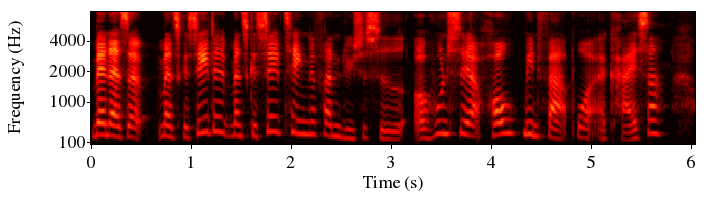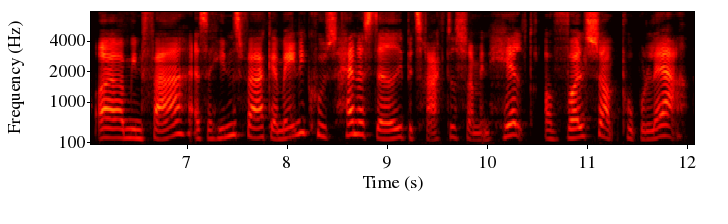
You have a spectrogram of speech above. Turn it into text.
Men altså, man skal, se det, man skal se tingene fra den lyse side, og hun ser, hov, min farbror er kejser, og min far, altså hendes far, Germanicus, han er stadig betragtet som en held og voldsomt populær.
